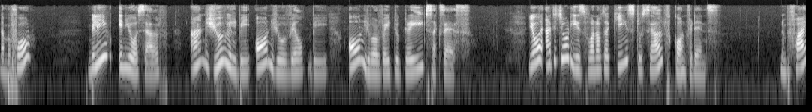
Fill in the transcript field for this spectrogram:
Number 4. Believe in yourself and you will be on you will be on your way to great success. Your attitude is one of the keys to self confidence. Number 5.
